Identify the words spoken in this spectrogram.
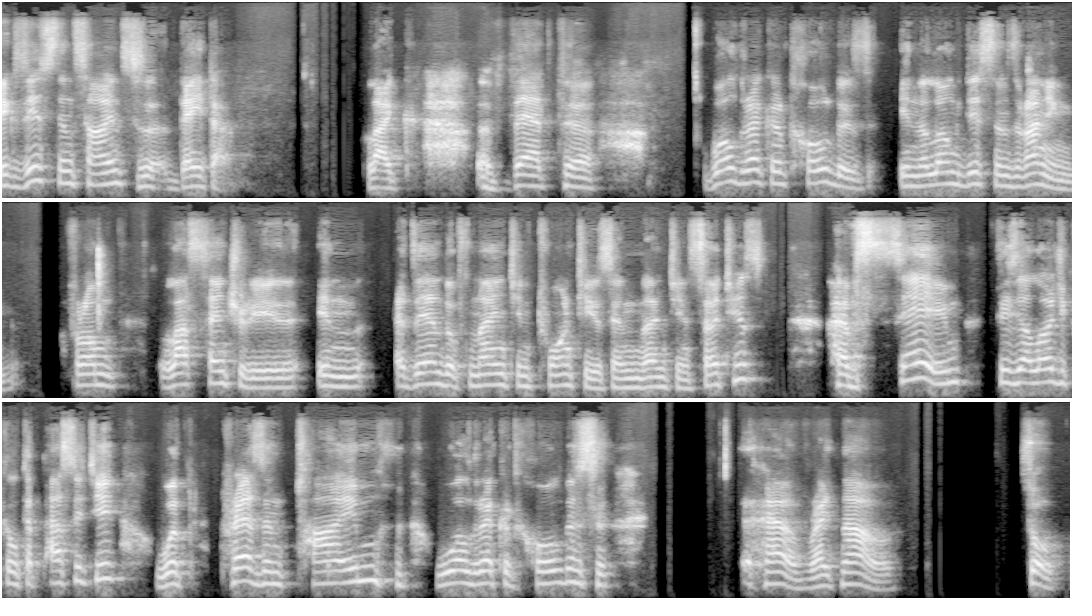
Exists in science data like uh, that uh, world record holders in the long distance running from last century in at the end of 1920s and 1930s have same physiological capacity what present time world record holders have right now. So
